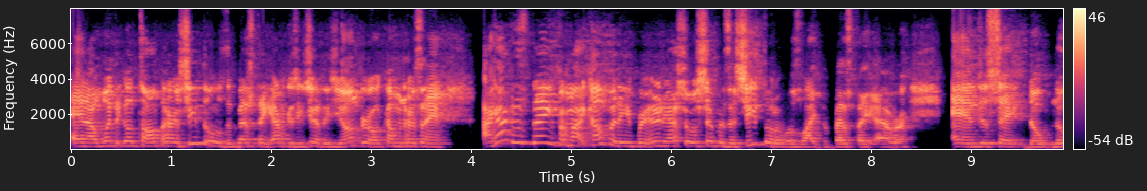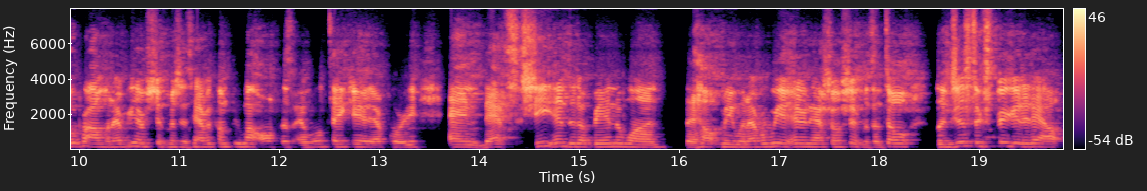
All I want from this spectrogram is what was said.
and I went to go talk to her. and She thought it was the best thing ever because she had this young girl coming to her saying, I got this thing for my company for international shipments. And she thought it was like the best thing ever. And just say, no, no problem. Whenever you have shipments, just have it come through my office and we'll take care of that for you. And that's, she ended up being the one that helped me whenever we had international shipments until logistics figured it out.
